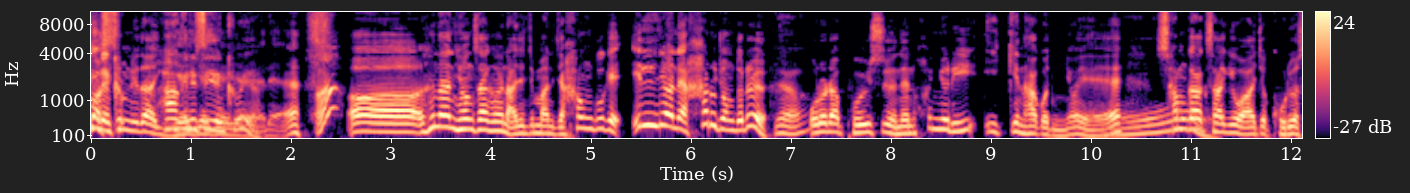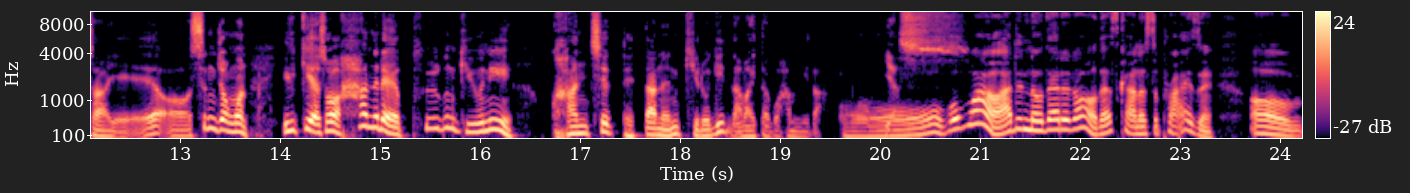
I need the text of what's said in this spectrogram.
맞습니다. How can 예, you see 예, in 예, Korea? 예, 네. 어, 흔한 형상은 아니지만 이제 한국에 1년에 하루 정도를 Yeah. 오로라 보일 수 있는 확률이 있긴 하거든요. 예. 삼각사기와 이제 고려사의 어, 승정원 일기에서 하늘에 붉은 기운이 관측됐다는 기록이 남아 있다고 합니다. Oh, Yes. well, wow. I didn't know that at all. That's kind of surprising. Oh,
